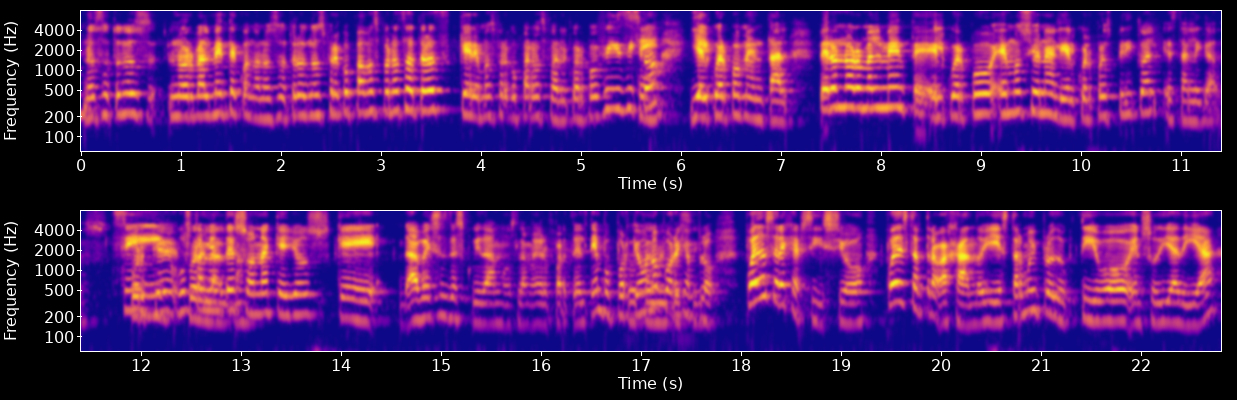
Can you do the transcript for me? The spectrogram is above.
Nosotros nos, normalmente cuando nosotros nos preocupamos por nosotros, queremos preocuparnos por el cuerpo físico y el cuerpo mental. Pero normalmente el cuerpo emocional y el cuerpo espiritual están ligados. Sí, justamente son aquellos que a veces descuidamos la mayor parte del tiempo. Porque uno, por ejemplo, puede hacer ejercicio, puede estar trabajando y estar muy productivo en su día a día,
